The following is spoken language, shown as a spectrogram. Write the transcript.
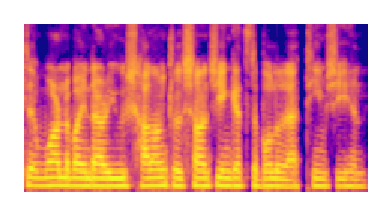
to Wonder by Dariush, how long till Sean Sheehan gets the bullet at Team Sheehan?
